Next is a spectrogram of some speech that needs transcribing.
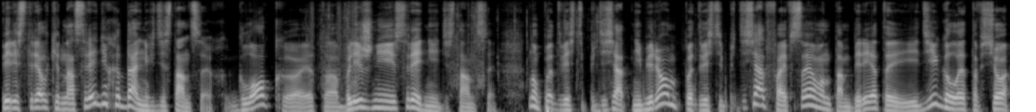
перестрелки на средних и дальних дистанциях. Глок это ближние и средние дистанции. Ну, П-250 не берем, П-250, 5-7, там, Beretta и Deagle, это все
